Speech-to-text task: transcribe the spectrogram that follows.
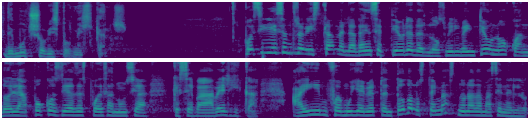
de muchos obispos mexicanos. Pues sí, esa entrevista me la da en septiembre del 2021, cuando él a pocos días después anuncia que se va a Bélgica. Ahí fue muy abierto en todos los temas, no nada más en el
